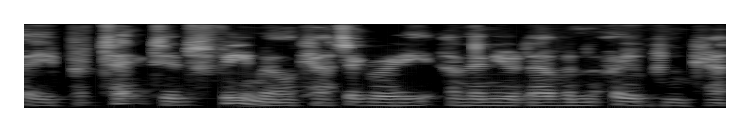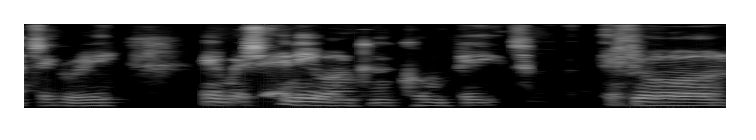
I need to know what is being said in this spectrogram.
a protected female category and then you'd have an open category in which anyone can compete if you're a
